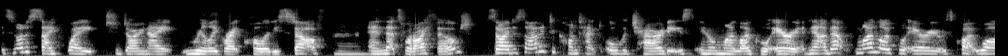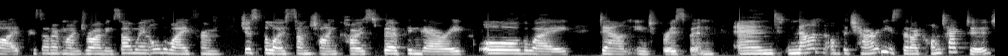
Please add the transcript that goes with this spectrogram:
it's not a safe way to donate really great quality stuff. Mm. And that's what I felt. So I decided to contact all the charities in all my local area. Now that my local area was quite wide because I don't mind driving. So I went all the way from just below Sunshine Coast, Burpengary, all the way down into Brisbane. And none of the charities that I contacted,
